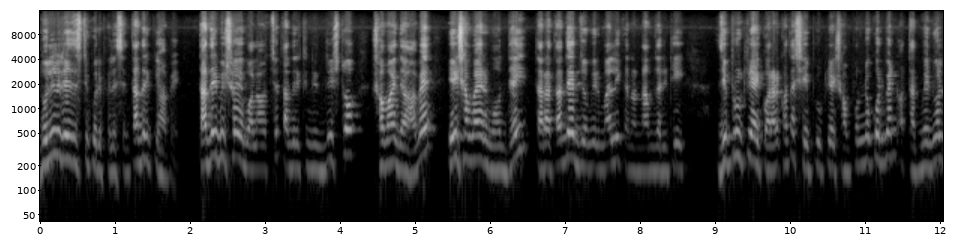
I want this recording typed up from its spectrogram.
দলিল রেজিস্ট্রি করে ফেলেছেন, তাদের কি হবে? তাদের বিষয়ে বলা হচ্ছে, তাদের একটি নির্দিষ্ট সময় দেওয়া হবে। এই সময়ের মধ্যেই তারা তাদের জমির মালিকানা নামজারিটি যে প্রক্রিয়ায় করার কথা, সেই প্রক্রিয়া সম্পন্ন করবেন, অর্থাৎ ম্যানুয়াল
